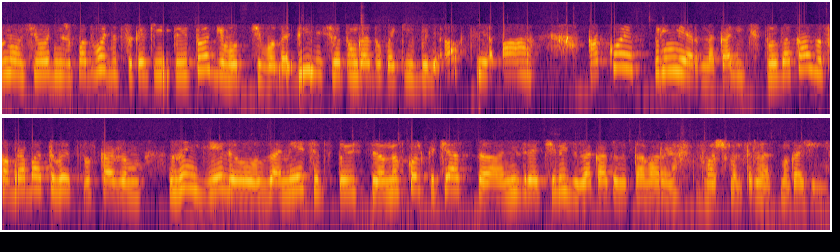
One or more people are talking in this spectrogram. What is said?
ну, сегодня же подводятся какие-то итоги, вот чего добились в этом году, какие были акции, а какое примерно количество заказов обрабатывается, скажем, за неделю, за месяц, то есть э, насколько часто незрячие люди заказывают товары в вашем интернет-магазине?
